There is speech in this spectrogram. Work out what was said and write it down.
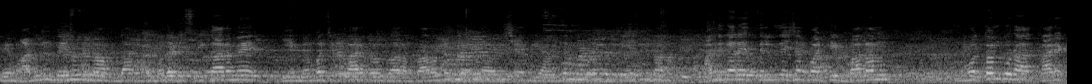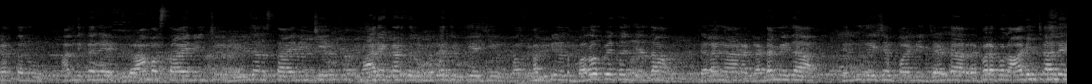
మేము అడుగులు వేస్తున్నాం దానికి మొదటి శ్రీకారమే ఈ మెంబర్షిప్ కార్యక్రమం ద్వారా ప్రారంభించిన విషయం ఈ అందరికీ కూడా గుర్తు చేస్తున్నాను అందుకనే తెలుగుదేశం పార్టీ బలం మొత్తం కూడా కార్యకర్తలు అందుకనే గ్రామ స్థాయి నుంచి డివిజన్ స్థాయి నుంచి కార్యకర్తలు మెంబర్షిప్ చేసి కంపెనీలను బలోపేతం చేద్దాం. తెలంగాణ గడ్డ మీద తెలుగుదేశం పార్టీ జెండా రెపరెపలు ఆడించాలి.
